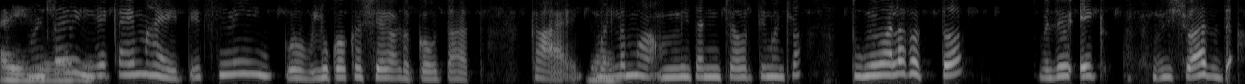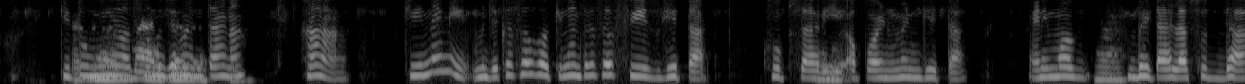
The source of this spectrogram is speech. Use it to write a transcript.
आई म्हटलं गं. हे काही माहितीच नाही लोक कसे अडकवतात? काय? म्हटलं म- मी त्यांच्यावरती म्हटलं तुम्ही मला फक्त म्हणजे एक विश्वास द्या की तुम्ही हा, असं म्हणजे म्हणताय ना मार्गदर्शन हा की नाही नाही म्हणजे कसं वकिलांचं कसं फीस घेतात खूप सारी हा, अपॉइंटमेंट घेतात आणि मग हा. भेटायला सुद्धा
